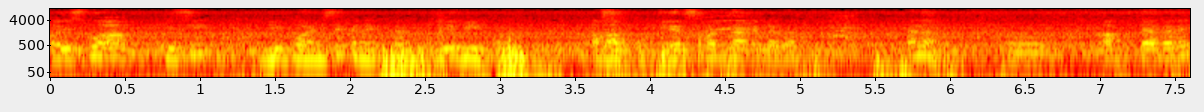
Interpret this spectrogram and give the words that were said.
और इसको आप किसी बी पॉइंट से कनेक्ट कर दीजिए बी पॉइंट अब आपको क्लियर समझ में आने लगा, है ना? तो अब क्या करें?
